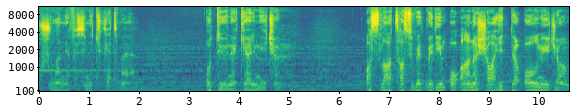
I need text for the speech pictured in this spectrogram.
Boşuna nefesini tüketme. O düğüne gelmeyeceğim. Asla tasvip etmediğim o ana şahit de olmayacağım.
